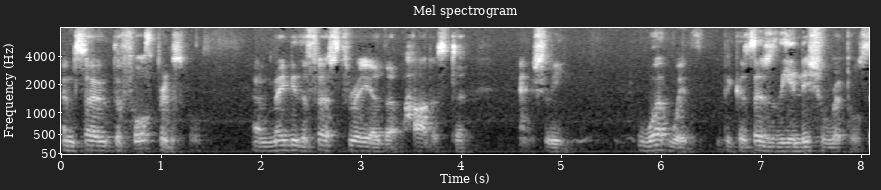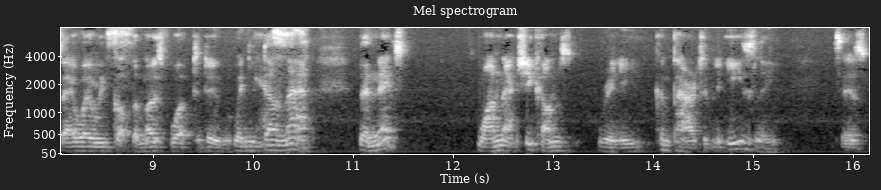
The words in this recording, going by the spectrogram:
And so the fourth principle, and maybe the first three are the hardest to actually work with because those are the initial ripples. They're where we've got the most work to do. But when you've Yes. done that, the next one actually comes really comparatively easily. It says,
